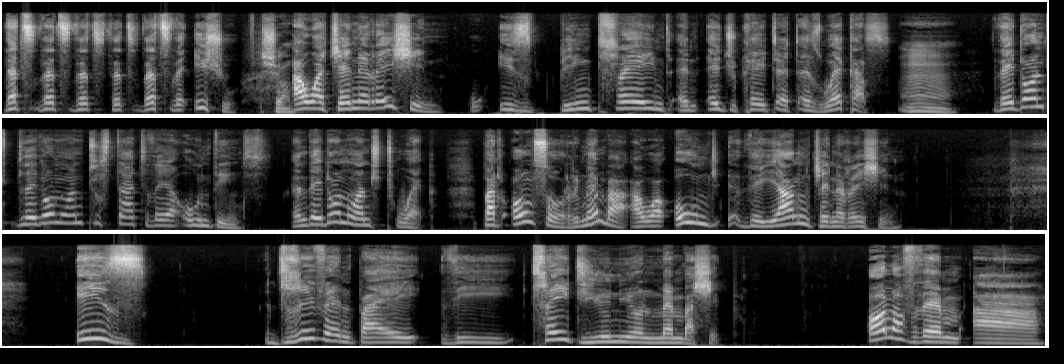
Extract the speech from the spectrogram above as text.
That's that's that's that's that's the issue. Sure. Our generation is being trained and educated as workers. Mm. They don't they don't want to start their own things and they don't want to work. But also remember our own the young generation is driven by the trade union membership. All of them are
